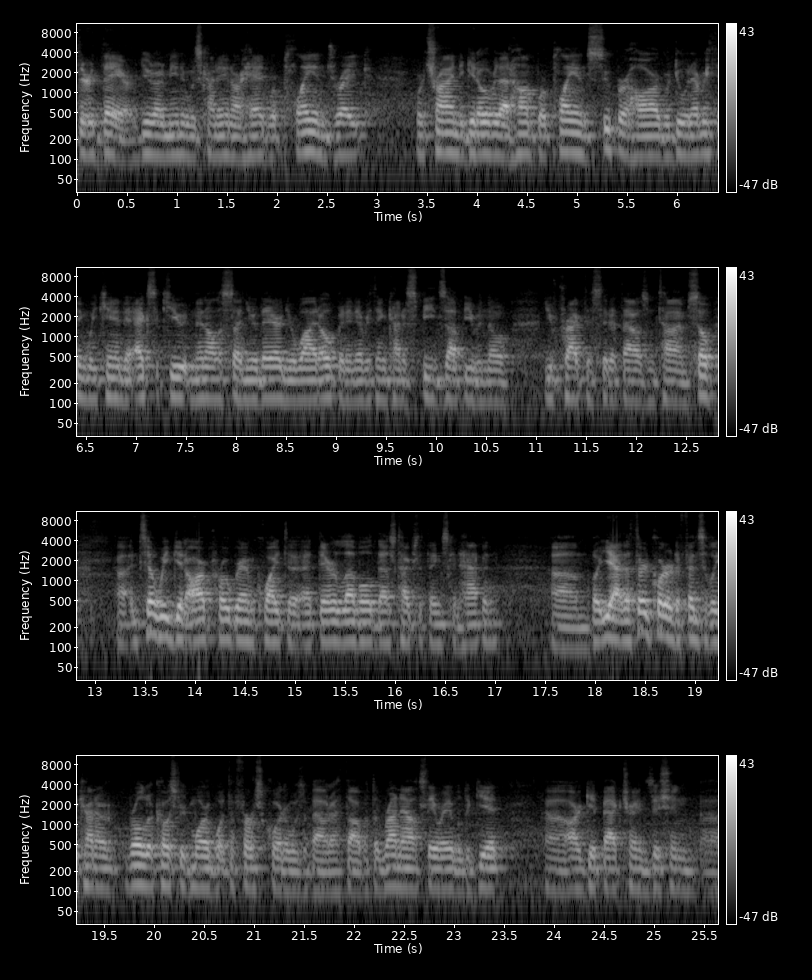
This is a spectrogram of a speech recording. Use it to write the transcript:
they're there. You know what I mean? It was kind of in our head. We're playing Drake. We're trying to get over that hump. We're playing super hard. We're doing everything we can to execute, and then all of a sudden you're there and you're wide open, and everything kind of speeds up, even though you've practiced it a thousand times. So uh, until we get our program quite to, at their level, those types of things can happen. Um, but yeah, the third quarter defensively kind of roller coastered more of what the first quarter was about. I thought with the runouts they were able to get, uh, our get back transition uh,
